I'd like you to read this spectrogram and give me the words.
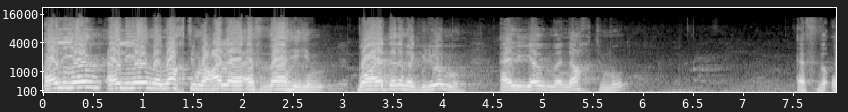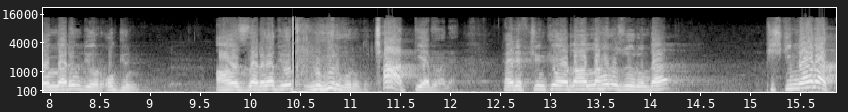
El yevm el yevme nahtimu ala efvahihim. Bu ayet ne demek biliyor musun? El yevme nahtimu onların diyor o gün ağızlarına diyor mühür vuruldu. Çat diye böyle. Herif çünkü orada Allah'ın huzurunda pişkinliğe bak.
